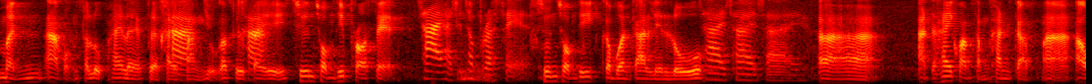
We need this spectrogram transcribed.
เหมือนอ่าผมสรุปให้เลยเผื่อใครค่ะฟังอยู่ก็คือค่ะไปชื่นชมที่ process ใช่ค่ะ ชื่นชม process ชื่นชมที่กระบวนการเรียนรู้ ใช่ใช่ใช่อ่าอาจจะให้ความสำคัญกับอ่าเอา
